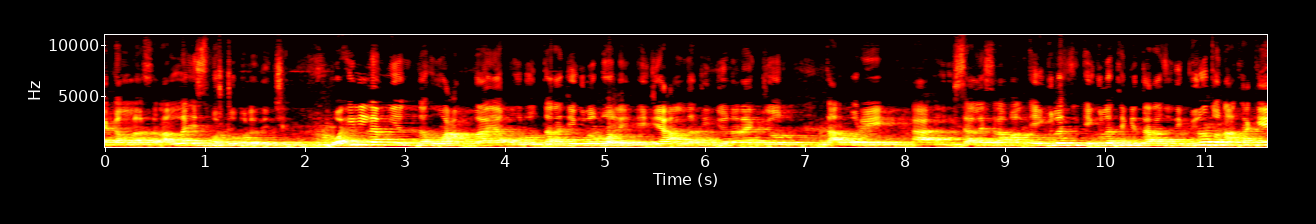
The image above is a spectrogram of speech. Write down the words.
এক আল্লাহ স্যার আল্লাহ স্পষ্ট বলে দিচ্ছে। ওয়া ইল্লাম ইয়ান্তাহু আম্মা ইয়াকুলুন। তারা যেগুলো বলে, এই যে আল্লাহ তিনজনের একজন, তারপরে ঈসা আলাইহিস সালাম, এইগুলো, এগুলো থেকে তারা যদি বিরত না থাকে,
